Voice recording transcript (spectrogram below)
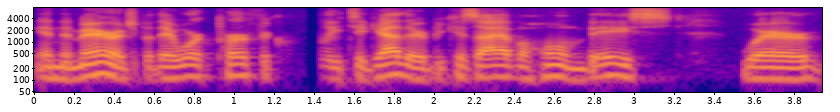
in the marriage, but they work perfectly together because I have a home base where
